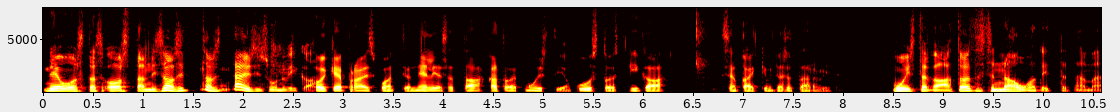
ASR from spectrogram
neuvostas ostan, niin se on sitten sit täysin sun vika. Oikea price pointti on 400, kato, että muisti on 16 gigaa, se on kaikki mitä sä tarvit. Muistakaa, toivottavasti nauhoititte tämä.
